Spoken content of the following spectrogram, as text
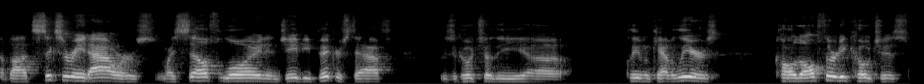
about six or eight hours, myself, Lloyd, and JB Bickerstaff, who's the coach of the uh, Cleveland Cavaliers, called all 30 coaches,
